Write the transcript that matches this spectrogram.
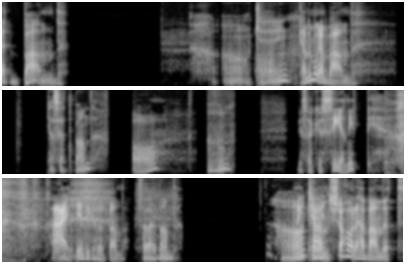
Ett band. Okej. Kan du många band? Kassettband. Ja, Mhm. vi söker C90. Nej, det är inte kassettband. Förband. Ja, Men okej. kanske har det här bandet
